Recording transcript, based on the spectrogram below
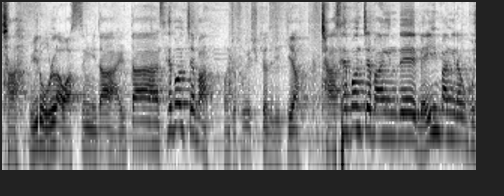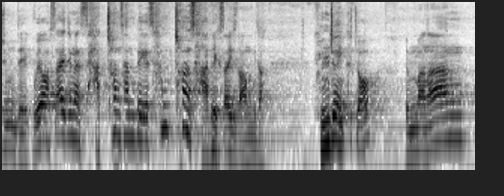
자 위로 올라왔습니다. 일단 세 번째 방 먼저 소개시켜 드릴게요. 자 세 번째 방인데 메인 방이라고 보시면 되고요. 사이즈는 4300에 3400 사이즈 나옵니다. 굉장히 크죠? 웬만한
